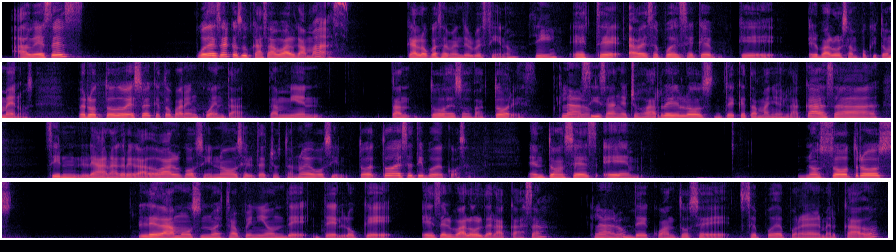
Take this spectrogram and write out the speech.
A veces puede ser que su casa valga más, que a lo que se vende el vecino. Sí. Este, a veces puede ser que, el valor sea un poquito menos. Pero todo eso hay que tomar en cuenta también todos esos factores. Claro. Si se han hecho arreglos, de qué tamaño es la casa, si le han agregado algo, si no, si el techo está nuevo, si, todo, ese tipo de cosas. Entonces, em, nosotros le damos nuestra opinión de, de, lo que es el valor de la casa claro. de cuánto se, puede poner en el mercado.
